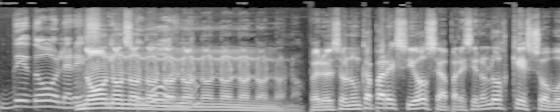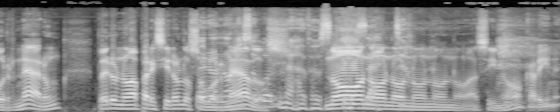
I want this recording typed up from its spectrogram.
de dólares. No, no, no, no, no, no, no, no, no, no, no, no. Pero eso nunca apareció. O sea, aparecieron los que sobornaron, pero no aparecieron los Pero no los sobornados. sobornados, No, no, no, no, no, no. Así no, Karine.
